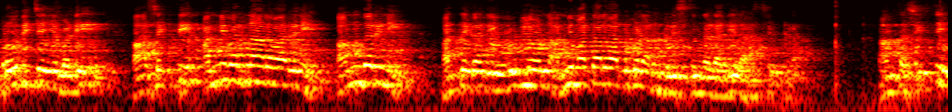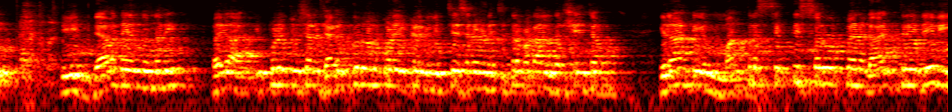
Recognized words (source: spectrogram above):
ప్రోధి చేయబడి ఆ శక్తి అన్ని వర్ణాల వారిని అందరినీ అంతేకాదు ఈ ఊళ్ళో ఉన్న అన్ని మతాల వారిని కూడా అనుగ్రహిస్తున్నాడు అది రహస్యం కూడా అంత శక్తి ఈ దేవత ఎందు ఉన్నది పైగా ఇప్పుడు చూసిన జగద్గురువులు కూడా ఇక్కడికి విచ్చేసినటువంటి చిత్రపటాలు దర్శించాం ఇలాంటి మంత్రశక్తి స్వరూపమైన గాయత్రీదేవి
